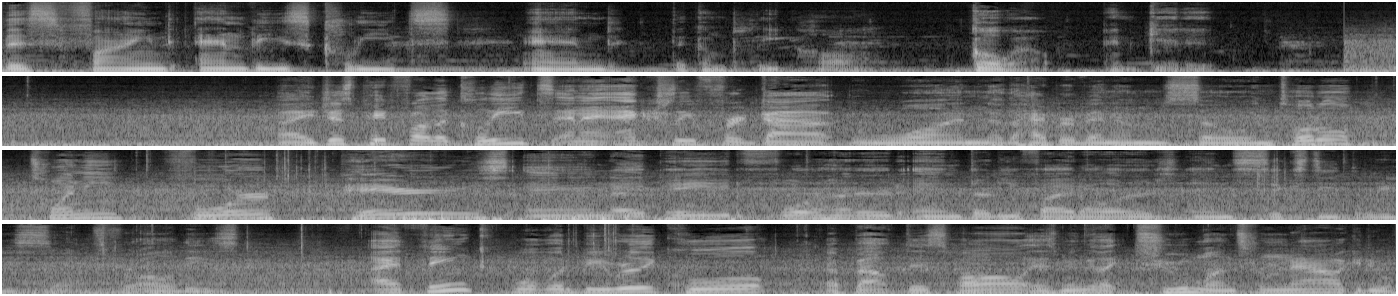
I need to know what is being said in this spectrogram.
this find and these cleats and the complete haul. Go out and get it. I just paid for all the cleats and I actually forgot one of the Hypervenoms. So in total, 24 pairs and I paid $435.63 for all these. I think what would be really cool about this haul is maybe like two months from now I could do a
